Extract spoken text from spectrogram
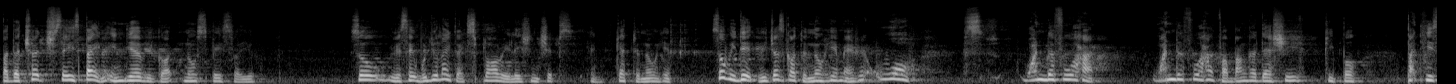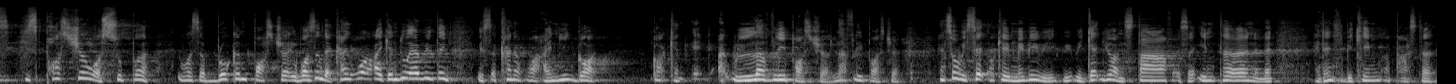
but the church says, back in India, we've got no space for you. So we said, Would you like to explore relationships and get to know him? So we did. We just got to know him and we whoa, wonderful heart. Wonderful heart for Bangladeshi people. But his, his posture was super. It was a broken posture. It wasn't that kind of, well, I can do everything. It's the kind of, well, I need God. God can, eh, uh, lovely posture, lovely posture. And so we said, okay, maybe we, we, we get you on staff as an intern, and then, and then he became a pastor.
